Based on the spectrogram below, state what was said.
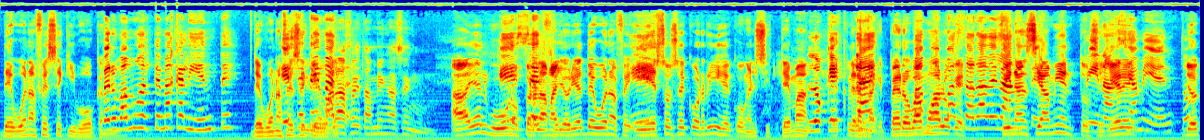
de buena fe se equivocan. Pero vamos al tema caliente. de buena fe ese se equivocan. Mala fe también hacen. Hay algunos, Ese pero la mayoría es de buena fe. y es- eso se corrige con el sistema. Lo que está- pero vamos, vamos a lo que. adelante. Financiamiento. Si Financiamiento. yo,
